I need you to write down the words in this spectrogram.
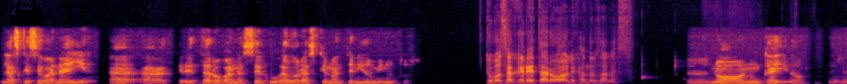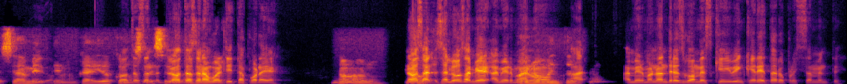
las que se van a ir a, a Querétaro van a ser jugadoras que no han tenido minutos. ¿Tú vas a Querétaro, Alejandro Salas? Eh, no, nunca he ido. Desgraciadamente, ¿No nunca he ido a Luego te hacen- te hacen una vueltita por ahí. No, no. No, no. sal- saludos a mi, a mi hermano, a, a mi hermano Andrés Gómez, que vive en Querétaro, precisamente.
